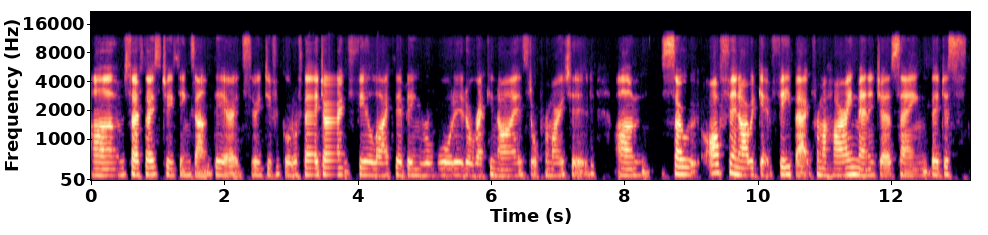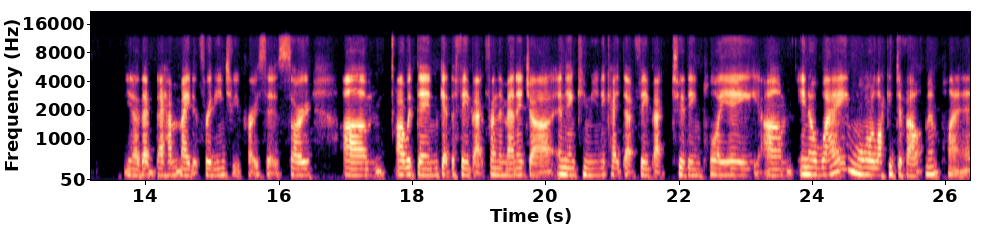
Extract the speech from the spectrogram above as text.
Um, so if those two things aren't there, it's very difficult. If they don't feel like they're being rewarded or recognised or promoted, Um, so often I would get feedback from a hiring manager saying they're just, you know, they, they haven't made it through the interview process. So um, I would then get the feedback from the manager and then communicate that feedback to the employee um, in a way more like a development plan.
